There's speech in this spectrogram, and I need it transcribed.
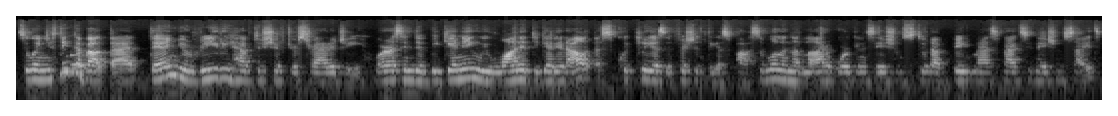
So when you think about that then you really have to shift your strategy. Whereas in the beginning we wanted to get it out as quickly as efficiently as possible and a lot of organizations stood up big mass vaccination sites.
